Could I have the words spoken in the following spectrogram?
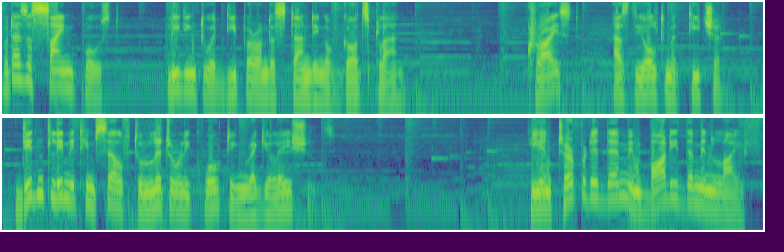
but as a signpost leading to a deeper understanding of God's plan. Christ, as the ultimate teacher, didn't limit himself to literally quoting regulations. He interpreted them, embodied them in life,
